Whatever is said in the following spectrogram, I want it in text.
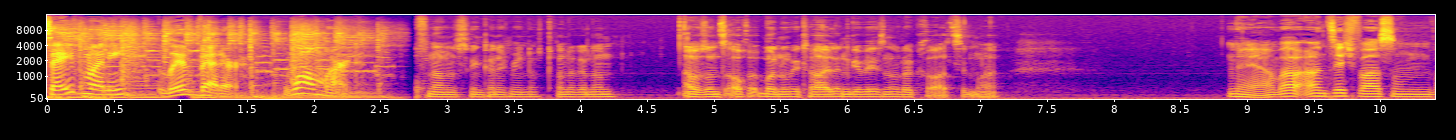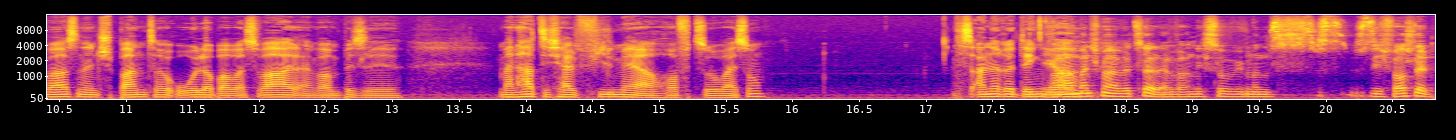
Save money, live better. Walmart. Aufnahmen, deswegen kann ich mich noch dran erinnern. Aber sonst auch immer nur Italien gewesen oder Kroatien mal. Naja, aber an sich war es ein, war es ein entspannter Urlaub, aber es war halt einfach ein bisschen. Man hat sich halt viel mehr erhofft, so, weißt du? Das andere Ding Ja, war. manchmal wird es halt einfach nicht so, wie man es sich vorstellt.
